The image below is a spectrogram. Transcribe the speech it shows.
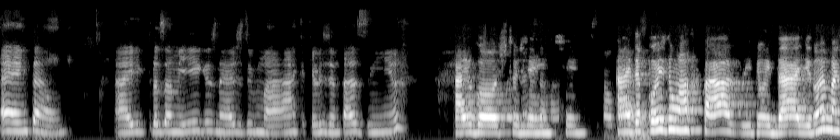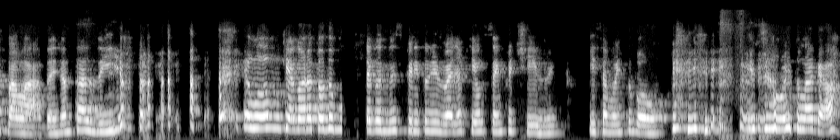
É, então. Aí, pros amigos, né? As do Marca, aquele jantarzinho. Ai, eu gosto, Aquela Ai, depois de uma fase, de uma idade, não é mais balada, é jantarzinho. Eu amo que agora todo mundo chegando no espírito de velha que eu sempre tive. Isso é muito bom. Isso é muito legal.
